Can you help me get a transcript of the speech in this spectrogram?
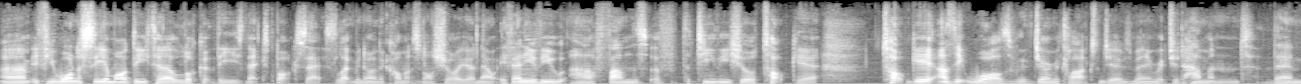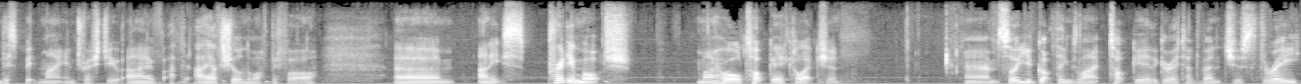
um, if you want to see a more detailed look at these next box sets, let me know in the comments and I'll show you. Now, if any of you are fans of the TV show Top Gear, Top Gear as it was with Jeremy Clarkson, James May, and Richard Hammond, then this bit might interest you. I've I have shown them off before, um, and it's pretty much my whole Top Gear collection. Um, so you've got things like Top Gear: The Great Adventures 3,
